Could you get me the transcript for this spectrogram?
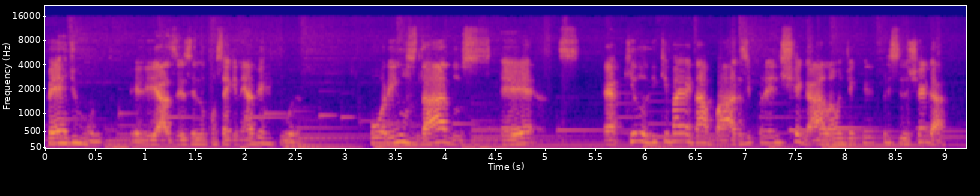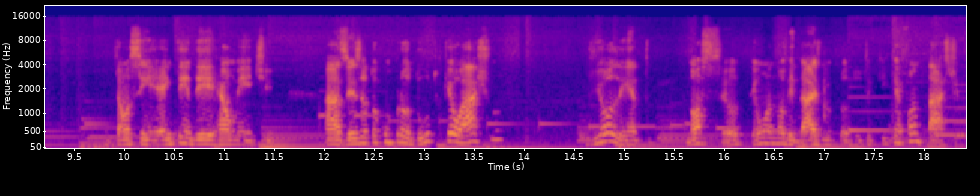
perde muito. Ele às vezes ele não consegue nem abertura. Porém, os dados é É aquilo ali que vai dar base para ele chegar lá onde é que ele precisa chegar. Então, assim, é entender realmente. Às vezes eu tô com um produto que eu acho violento. Nossa, eu tenho uma novidade no produto aqui que é fantástica.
